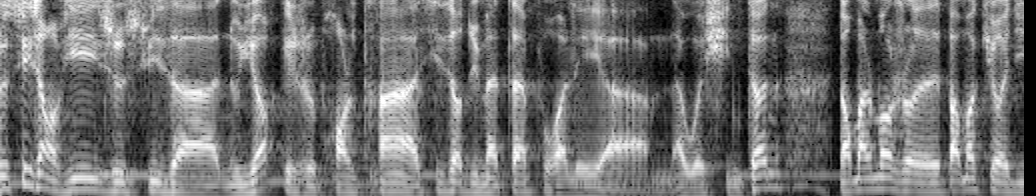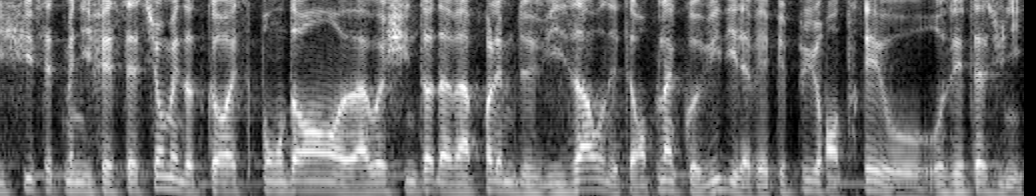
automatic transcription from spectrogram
Le 6 janvier, je suis à New York et je prends le train à 6 heures du matin pour aller à, Washington. Normalement, pas moi qui aurais dû suivre cette manifestation, mais notre correspondant euh, à Washington avait un problème de visa. On était en plein Covid, il avait pu rentrer aux, États-Unis.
